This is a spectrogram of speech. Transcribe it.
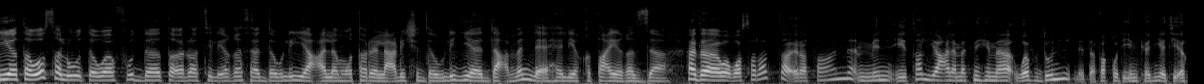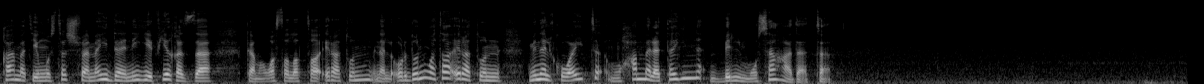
يتواصل توافد طائرات الإغاثة الدولية على مطار العريش الدولي دعما لأهالي قطاع غزة. هذا ووصلت طائرتان من إيطاليا على متنهما وفد لتفقد إمكانية إقامة مستشفى ميداني في غزة. كما وصلت طائرة من الأردن وطائرة من الكويت محملتين بالمساعدات.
